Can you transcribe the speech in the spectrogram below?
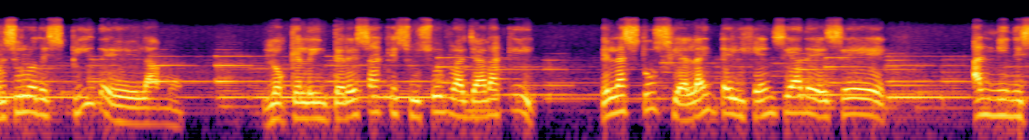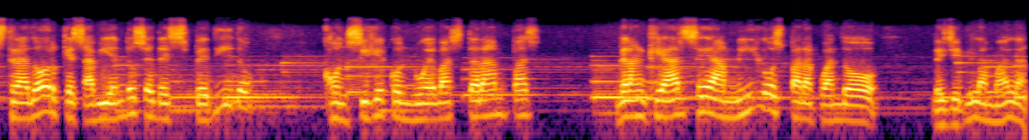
Por eso lo despide el amo. Lo que le interesa a Jesús subrayar aquí es la astucia, la inteligencia de ese administrador que sabiéndose despedido, consigue con nuevas trampas granjearse amigos para cuando le llegue la mala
